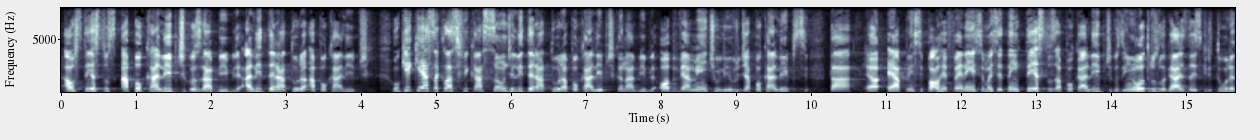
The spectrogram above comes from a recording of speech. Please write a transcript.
aos textos apocalípticos da Bíblia, a literatura apocalíptica. O que é essa classificação de literatura apocalíptica na Bíblia? Obviamente, o livro de Apocalipse tá, é, é a principal referência, mas você tem textos apocalípticos em outros lugares da Escritura,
